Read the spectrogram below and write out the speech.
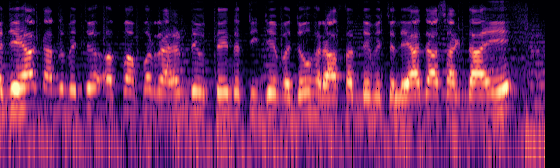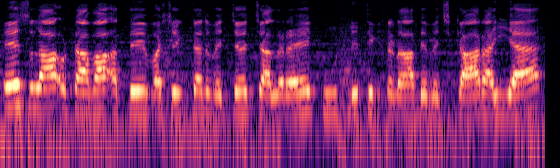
ਅਜਿਹਾ ਕਰਨ ਵਿੱਚ ਅਸਫਲ ਰਹਿਣ ਦੇ ਉੱਤੇ ਨਤੀਜੇ ਵਜੋਂ ਹਿਰਾਸਤ ਦੇ ਵਿੱਚ ਲਿਆ ਜਾ ਸਕਦਾ ਹੈ। ਇਹ ਸਲਾਹ ਓਟਾਵਾ ਅਤੇ ਵਾਸ਼ਿੰਗਟਨ ਵਿੱਚ ਚੱਲ ਰਹੇ ਕੂਟਨੀਤਿਕ ਤਣਾਅ ਦੇ ਵਿਚਕਾਰ ਆਈ ਹੈ,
